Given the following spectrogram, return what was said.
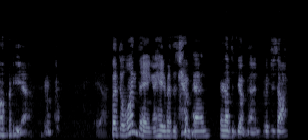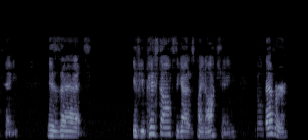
Oh, yeah. But the one thing I hate about the jump pad, or not the jump pad, which is Octane, is that if you pissed off the guy that's playing Octane, you'll never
